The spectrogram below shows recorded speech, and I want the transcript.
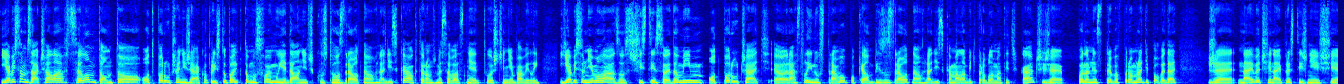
Ja by som začala v celom tomto odporúčaní, že ako pristúpať k tomu svojmu jedálničku z toho zdravotného hľadiska, o ktorom sme sa vlastne tu ešte nebavili. Ja by som nemohla so čistým svedomím odporúčať eh, rastlínu stravu, pokiaľ by zo zdravotného hľadiska mala byť problematická. Čiže podľa mňa sa treba v prvom rade povedať, že najväčšie, najprestižnejšie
